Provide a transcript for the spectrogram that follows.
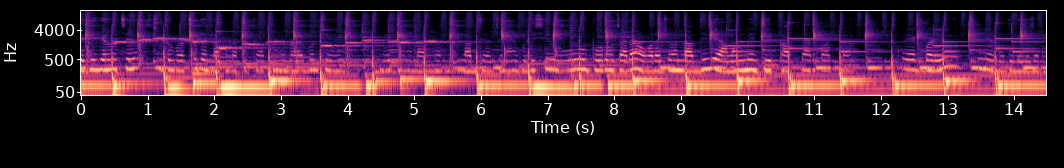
এদিকে হচ্ছে ছোটো বাচ্চাদের লাফালাফি। বড় যারা, ওরা যখন লাভ দিবে, আমার মেয়ে যে পাতলার পাতলা একবারে টিনের মধ্যে লেগে যাবে।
